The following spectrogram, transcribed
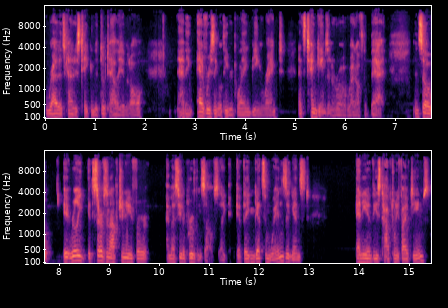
rather it's kind of just taking the totality of it all, having every single team you're playing being ranked. That's ten games in a row right off the bat, and so it really it serves an opportunity for MSU to prove themselves. Like if they can get some wins against any of these top 25 teams,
